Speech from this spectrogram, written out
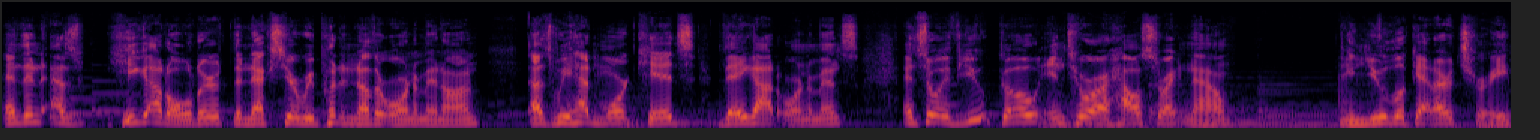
and then as he got older the next year we put another ornament on. As we had more kids they got ornaments. And so if you go into our house right now and you look at our tree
